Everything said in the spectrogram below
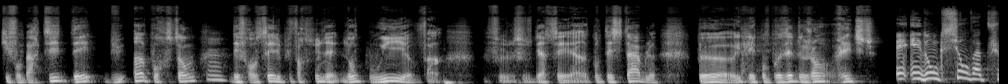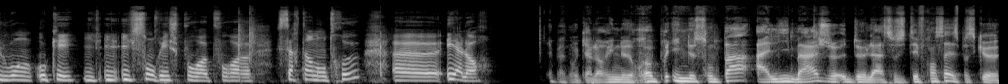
qui font partie des du 1% mmh. des Français les plus fortunés. Donc oui, enfin, je, je veux dire, c'est incontestable qu'il euh, est composé de gens riches. Et, donc, si on va plus loin, ok, ils, ils sont riches pour pour euh, certains d'entre eux. Euh, et alors? Eh ben donc alors ils ne ils ne sont pas à l'image de la société française parce que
